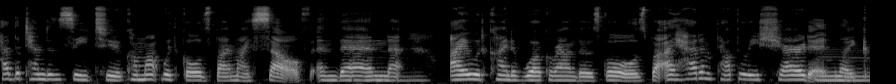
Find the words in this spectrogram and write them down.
had the tendency to come up with goals by myself and then mm. I would kind of work around those goals, but I hadn't properly shared it mm. like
